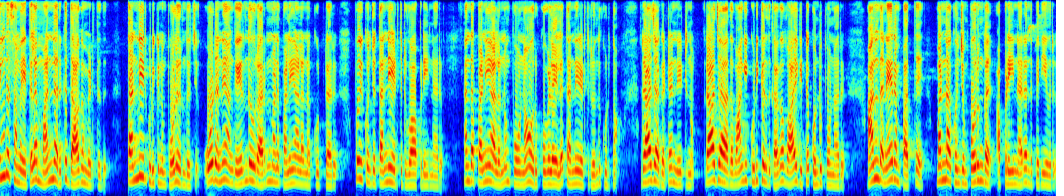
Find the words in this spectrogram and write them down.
இந்த சமயத்தில் மன்னருக்கு தாகம் எடுத்தது. தண்ணீர் குடிக்கணும் போல இருந்துச்சு. உடனே அங்கே இருந்த ஒரு அரண்மனை பணியாளனை கூப்பிட்டாரு. போய் கொஞ்சம் தண்ணி எடுத்துட்டு வா அப்படின்னாரு. அந்த பணியாளனும் போனால் ஒரு குவளையில் தண்ணீர் எடுத்துகிட்டு வந்து கொடுத்தான். ராஜா கிட்ட நீட்டினான். ராஜா அதை வாங்கி குடிக்கிறதுக்காக வாய்கிட்ட கொண்டு போனார். அந்த நேரம் பார்த்து மன்னா கொஞ்சம் பொறுங்கள் அப்படின்னாரு அந்த பெரியவர்.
